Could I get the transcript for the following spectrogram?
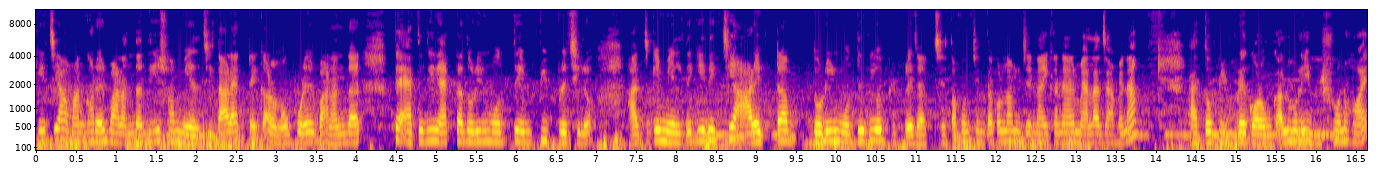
কেচে আমার ঘরের বারান্দা দিয়ে সব মেলছি। তার একটাই কারণ, ওপরের বারান্দার তো এতদিন একটা দড়ির মধ্যে পিঁপড়ে ছিল। আজকে মেলতে গিয়ে দেখছি আরেকটা দড়ির মধ্যে দিয়েও পিঁপড়ে যাচ্ছে। তখন চিন্তা করলাম যে না, এখানে আর মেলা যাবে না। এত পিঁপড়ে গরমকাল হলেই ভীষণ হয়।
